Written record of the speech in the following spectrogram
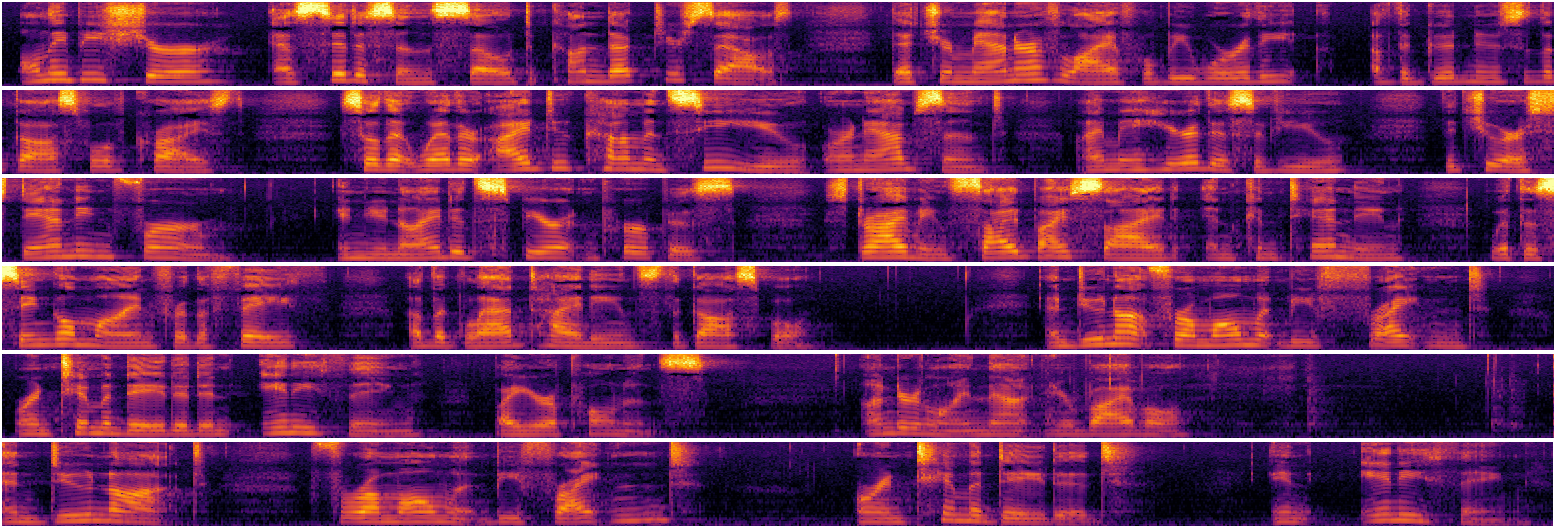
Only be sure, as citizens, so to conduct yourselves that your manner of life will be worthy of the good news of the gospel of Christ, so that whether I do come and see you or am absent, I may hear this of you, that you are standing firm in united spirit and purpose, striving side by side and contending with a single mind for the faith of the glad tidings, the gospel. And do not for a moment be frightened or intimidated in anything by your opponents Underline that in your Bible. And do not for a moment be frightened or intimidated in anything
